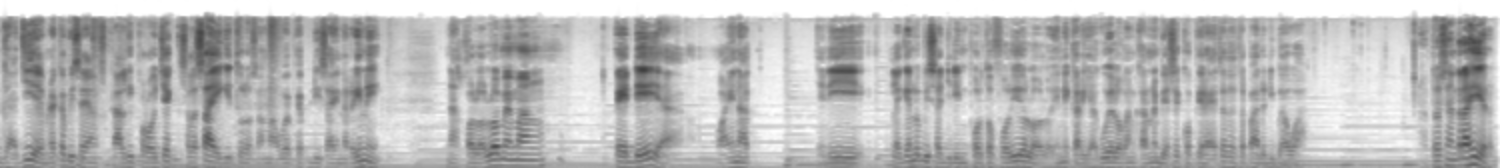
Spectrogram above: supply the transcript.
gaji ya mereka bisa yang sekali project selesai gitu loh sama web web designer ini nah kalau lo memang pede ya why not? Jadi lagian lo bisa jadiin portofolio lo lo ini karya gue lo kan karena biasanya copyrightnya tetap ada di bawah. Nah, terus yang terakhir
